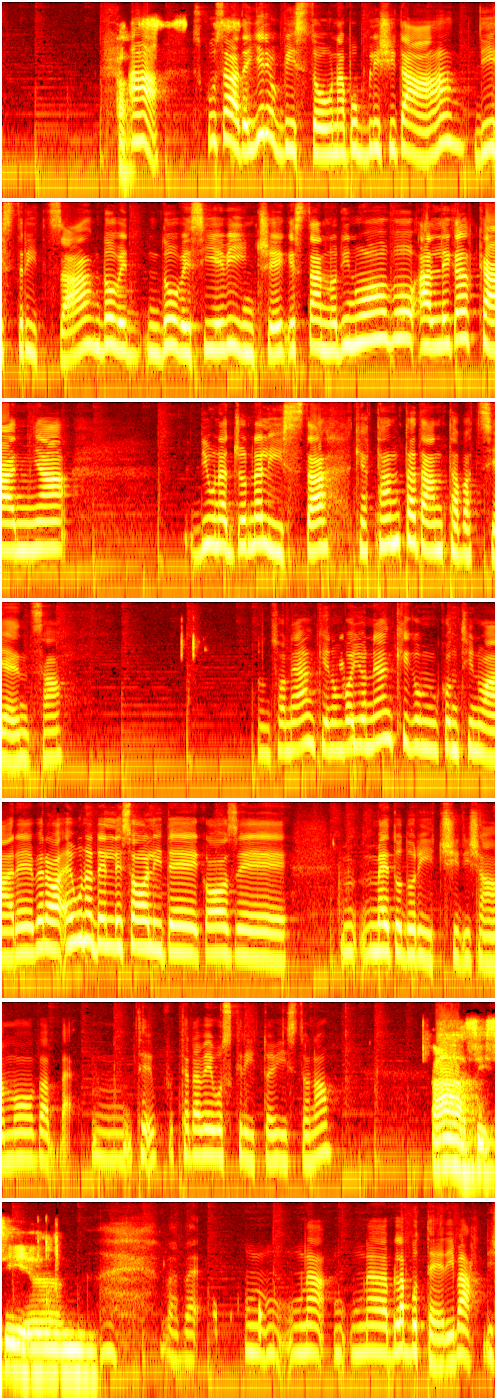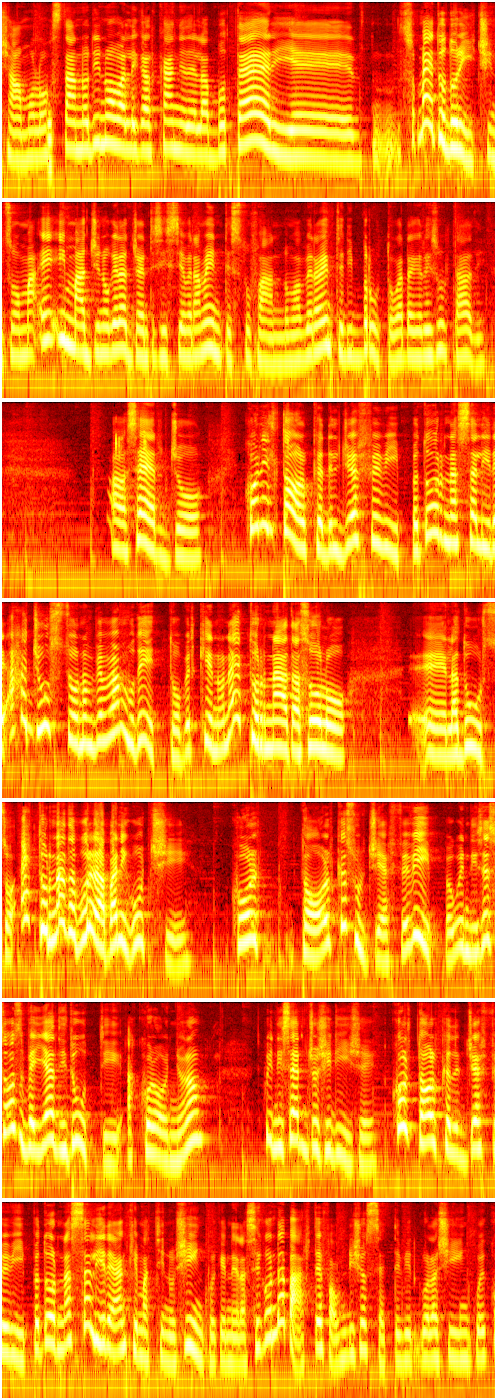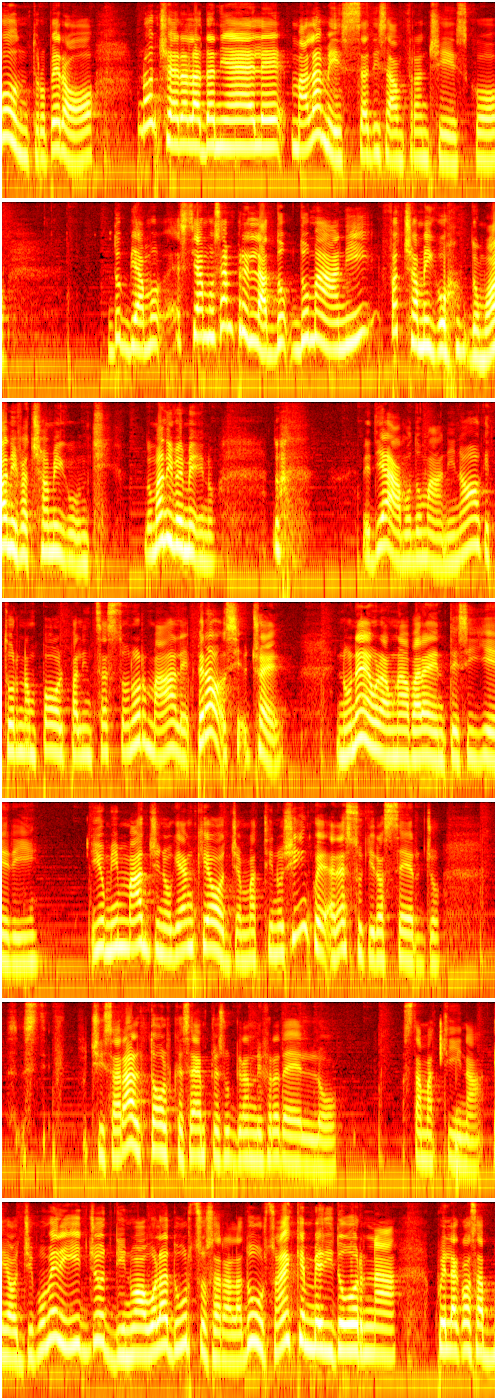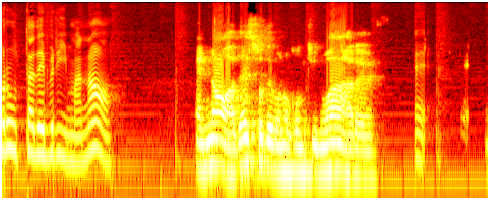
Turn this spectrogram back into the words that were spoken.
Ah, scusate, ieri ho visto una pubblicità di Strizza dove, dove si evince che stanno di nuovo alle calcagna di una giornalista che ha tanta tanta pazienza. Non so neanche, non voglio neanche con- continuare, però è una delle solite cose metodo Ricci, diciamo, vabbè, mm, te, te l'avevo scritto, hai visto, no? Ah, sì, sì. ehm, Vabbè, un- una, una, la Botteri, va, diciamolo. Stanno di nuovo alle calcagne della Botteri e so- metodo Ricci, insomma, e immagino che la gente si stia veramente stufando, ma veramente di brutto, guarda che risultati. Allora, Sergio, con il talk del GF VIP torna a salire. Ah, giusto, non vi avevamo detto, perché non è tornata solo eh, la D'Urso, è tornata pure la Panicucci col talk sul GF VIP, quindi si sono svegliati tutti a Cologno, no? Quindi Sergio ci dice, col talk del GF VIP torna a salire anche Mattino 5, che nella seconda parte fa un 17,5, contro però non c'era la Daniele, ma la messa di San Francesco. Dobbiamo, stiamo sempre là, do- domani facciamo i conti, domani facciamo i conti, domani ve meno. Do- Vediamo domani, no? Che torna un po' il palinsesto normale, però, si- cioè, non è una, una parentesi ieri. Io mi immagino che anche oggi a mattino 5, adesso chiedo a Sergio, st- ci sarà il talk sempre sul Grande Fratello stamattina e oggi pomeriggio di nuovo la D'Urso sarà la D'Urso, non è che mi ritorna quella cosa brutta di prima, no? Eh no, adesso devono continuare. Eh,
